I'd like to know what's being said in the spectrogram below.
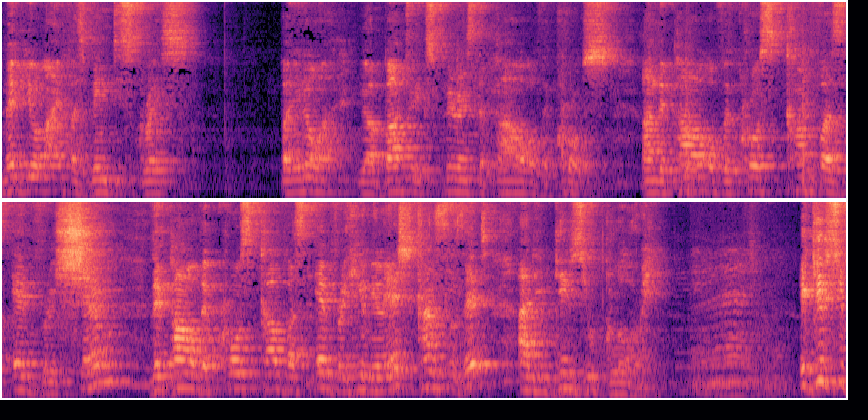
maybe your life has been disgraced. But you know what? You are about to experience the power of the cross. And the power of the cross covers every shame. The power of the cross covers every humiliation, cancels it, and it gives you glory. It gives you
